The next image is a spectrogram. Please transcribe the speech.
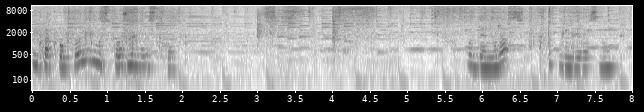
І так повторюємо з кожним листком. Один раз другий раз навпіл.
